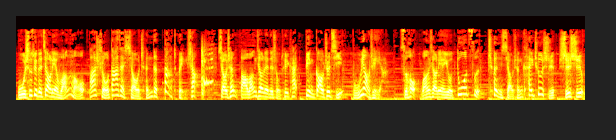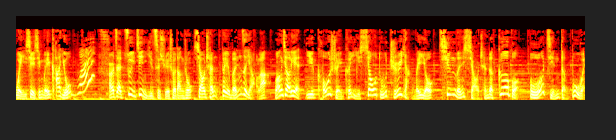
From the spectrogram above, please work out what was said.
五十岁的教练王某把手搭在小陈的大腿上，小陈把王教练的手推开，并告知其不要这样。此后，王教练又多次趁小陈开车时实施猥亵行为，揩油。而在最近一次学车当中，小陈被蚊子咬了，王教练以口水可以消毒止痒为由，亲吻小陈的胳膊、脖颈等部位。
